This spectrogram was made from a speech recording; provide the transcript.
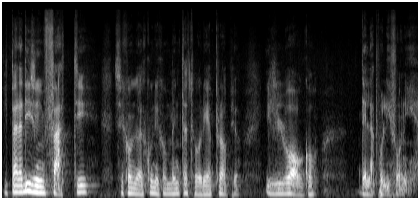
Il paradiso infatti, secondo alcuni commentatori, è proprio il luogo della polifonia,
